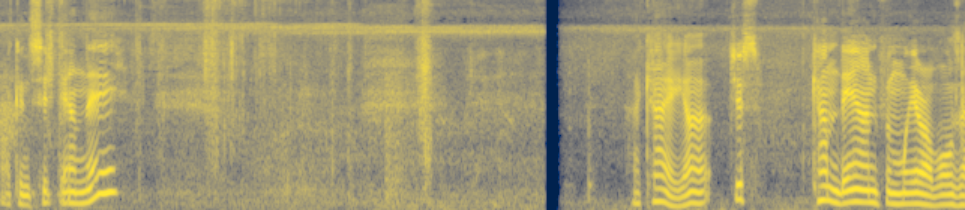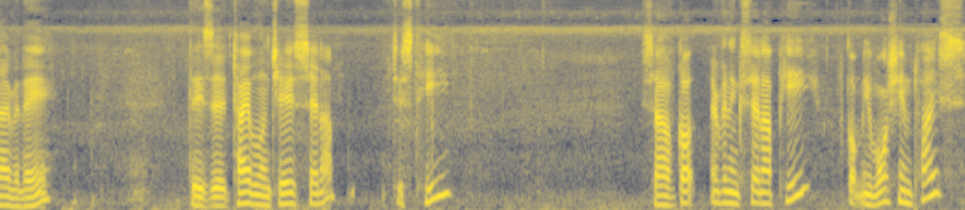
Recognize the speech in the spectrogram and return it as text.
I can sit down there. Okay, I just come down from where I was over there. There's a table and chairs set up just here. So I've got everything set up here. I've got my wash in place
